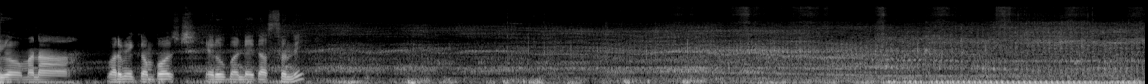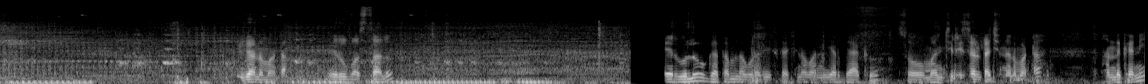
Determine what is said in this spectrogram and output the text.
ఇగో మన వర్మి కంపోస్ట్ ఎరువు బండి అయితే వస్తుంది. ఇదన్నమాట ఎరువు బస్తాలు. ఎరువులు గతంలో కూడా తీసుకొచ్చిన వన్ ఇయర్ బ్యాక్ సో మంచి రిజల్ట్ వచ్చిందనమాట అందుకని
